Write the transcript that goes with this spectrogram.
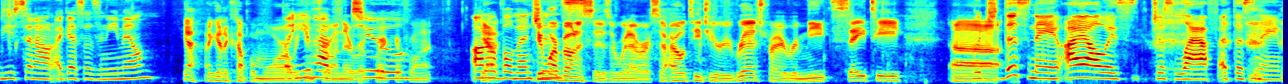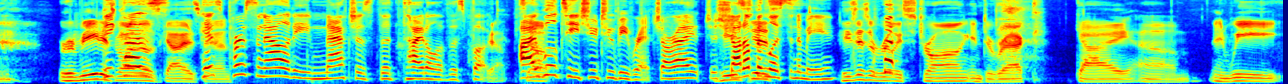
you sent out, I guess, as an email. Yeah, I got a couple more But we you can throw on there real quick if you want. honorable yeah, Two more bonuses or whatever. So I will teach you to be rich by Ramit Sethi. Uh, Which this name, I always just laugh at this name Ramit is because one of those guys, his man. personality matches the title of this book. Yeah, I will teach you to be rich. All right, just shut up and listen to me. He's just a really strong and direct guy. Um, and we,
